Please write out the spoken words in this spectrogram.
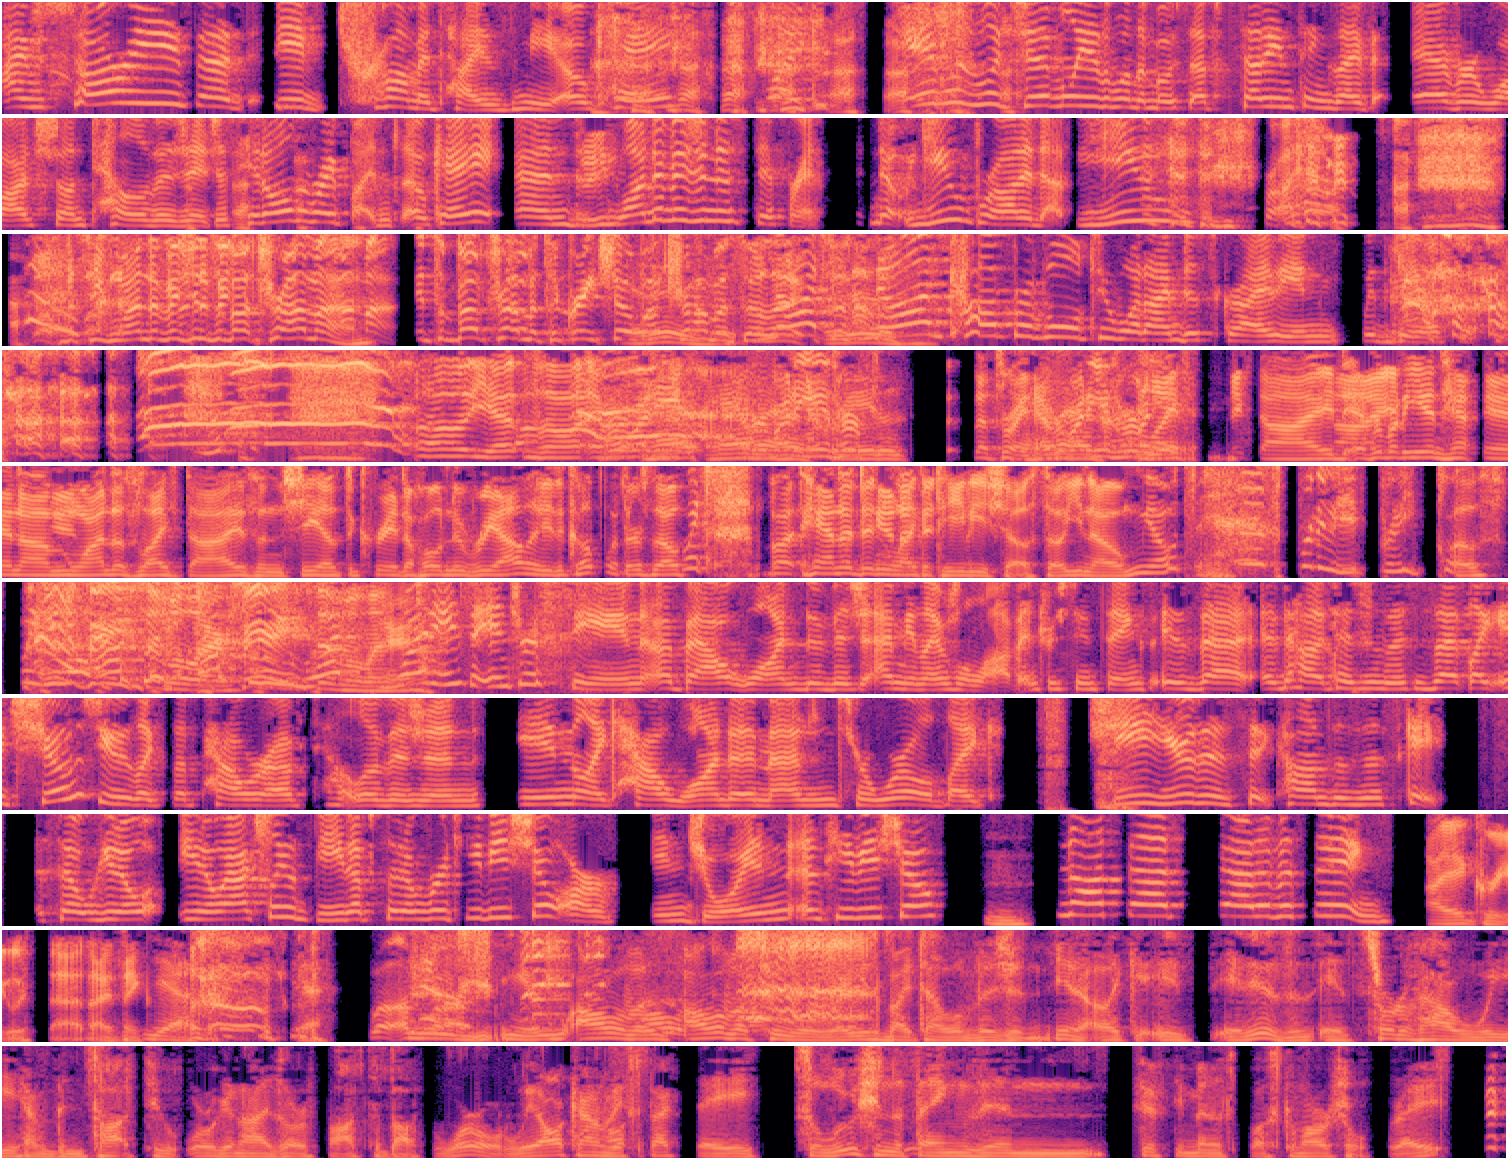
I, am sorry that it traumatized me, okay? like, it was legitimately one of the most upsetting things I've ever watched on television. It just hit all the right buttons, okay? And? WandaVision is different. No, you brought it up. You brought it up. See, WandaVision is about trauma. It's about trauma. It's a great show it about is. trauma. So, not, so. not comparable to what I'm describing with Game of Thrones. oh, yeah. Well, everybody, everybody in her that's right. Everybody in her life died. Everybody in in um, Wanda's life dies, and she has to create a whole new reality to cope with herself. Which, but Hannah didn't like a TV show, so you know, you know, it's, it's pretty pretty close. Yeah, very similar. Actually, very similar. What, what is interesting about WandaVision? I mean, there's a lot of interesting things. Is that and how it ties into this is that like it shows you like the power of television in like how Wanda imagines her world. Like she uses sitcoms as an escape. So you know, you know, actually being upset over a TV show or enjoying a TV show, mm. not that bad of a thing. I agree with that. I think. Yeah, yeah. Well, I mean, you know, all of us, all of us who were raised by television, you know, like it, it is, it's sort of how we have been taught to organize our thoughts about the world. We all kind of expect a solution to things in 50 minutes plus commercials, right?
